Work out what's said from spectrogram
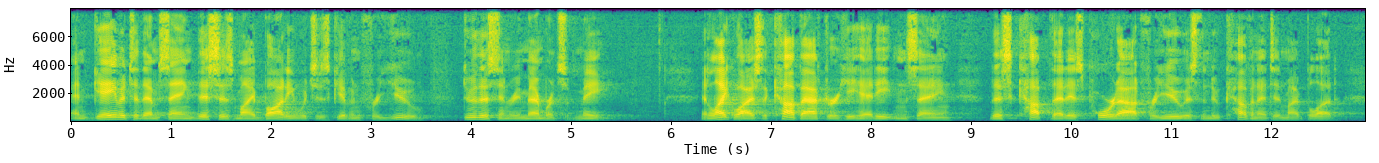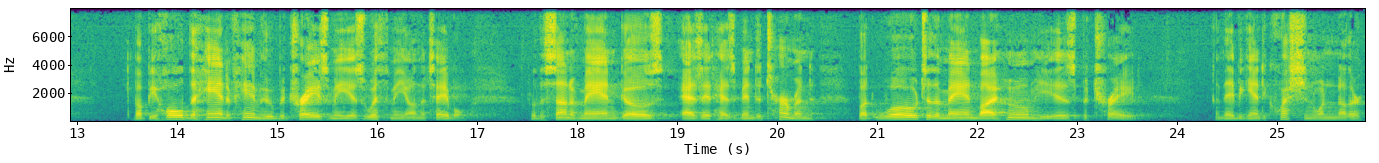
and gave it to them, saying, This is my body, which is given for you. Do this in remembrance of me. And likewise the cup after he had eaten, saying, This cup that is poured out for you is the new covenant in my blood. But behold, the hand of him who betrays me is with me on the table. For the Son of Man goes as it has been determined, but woe to the man by whom he is betrayed. And they began to question one another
